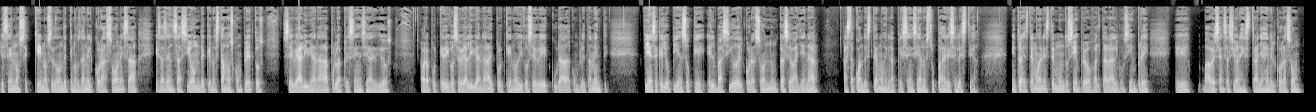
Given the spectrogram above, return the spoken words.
ese no sé qué, no sé dónde que nos da en el corazón, esa, esa sensación de que no estamos completos, se ve alivianada por la presencia de Dios. Ahora, ¿por qué digo se ve alivianada y por qué no digo se ve curada completamente? Fíjense que yo pienso que el vacío del corazón nunca se va a llenar hasta cuando estemos en la presencia de nuestro Padre Celestial. Mientras estemos en este mundo siempre va a faltar algo, siempre eh, va a haber sensaciones extrañas en el corazón.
